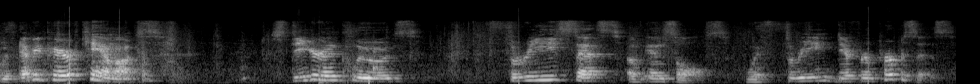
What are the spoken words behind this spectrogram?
with every pair of Camuks, Steger includes three sets of insoles with three different purposes.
